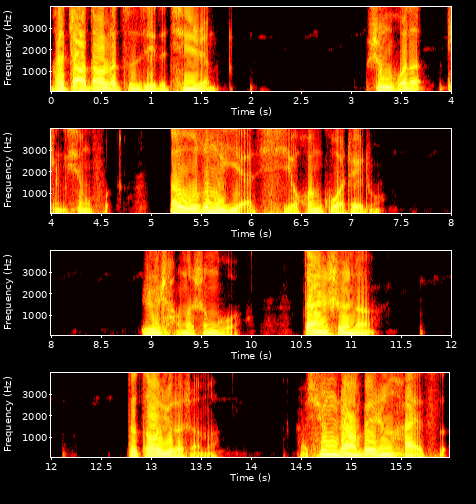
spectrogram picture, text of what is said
还找到了自己的亲人，生活的。挺幸福的，那武松也喜欢过这种日常的生活，但是呢，他遭遇了什么？兄长被人害死，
